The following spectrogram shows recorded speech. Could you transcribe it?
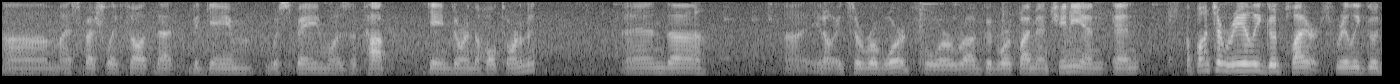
Um, I especially thought that the game with Spain was a top game during the whole tournament, and uh, uh, you know it's a reward for uh, good work by Mancini and and a bunch of really good players, really good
